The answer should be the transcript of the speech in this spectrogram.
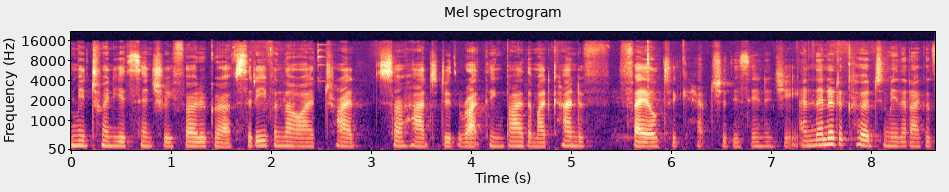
mid 20th century photographs that even though I tried so hard to do the right thing by them, I'd kind of failed to capture this energy. And then it occurred to me that I could,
